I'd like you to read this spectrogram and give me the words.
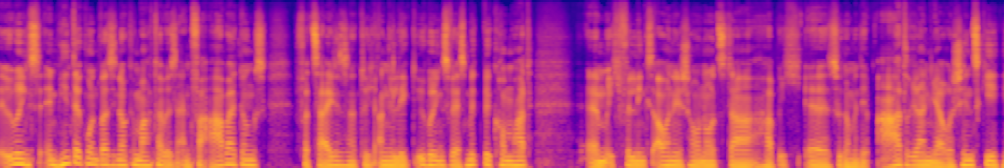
Übrigens im Hintergrund, was ich noch gemacht habe, ist ein Verarbeitungsverzeichnis natürlich angelegt. Übrigens, wer es mitbekommen hat, ähm, ich verlinke es auch in den Show Notes, da habe ich äh, sogar mit dem Adrian Jaroschinski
